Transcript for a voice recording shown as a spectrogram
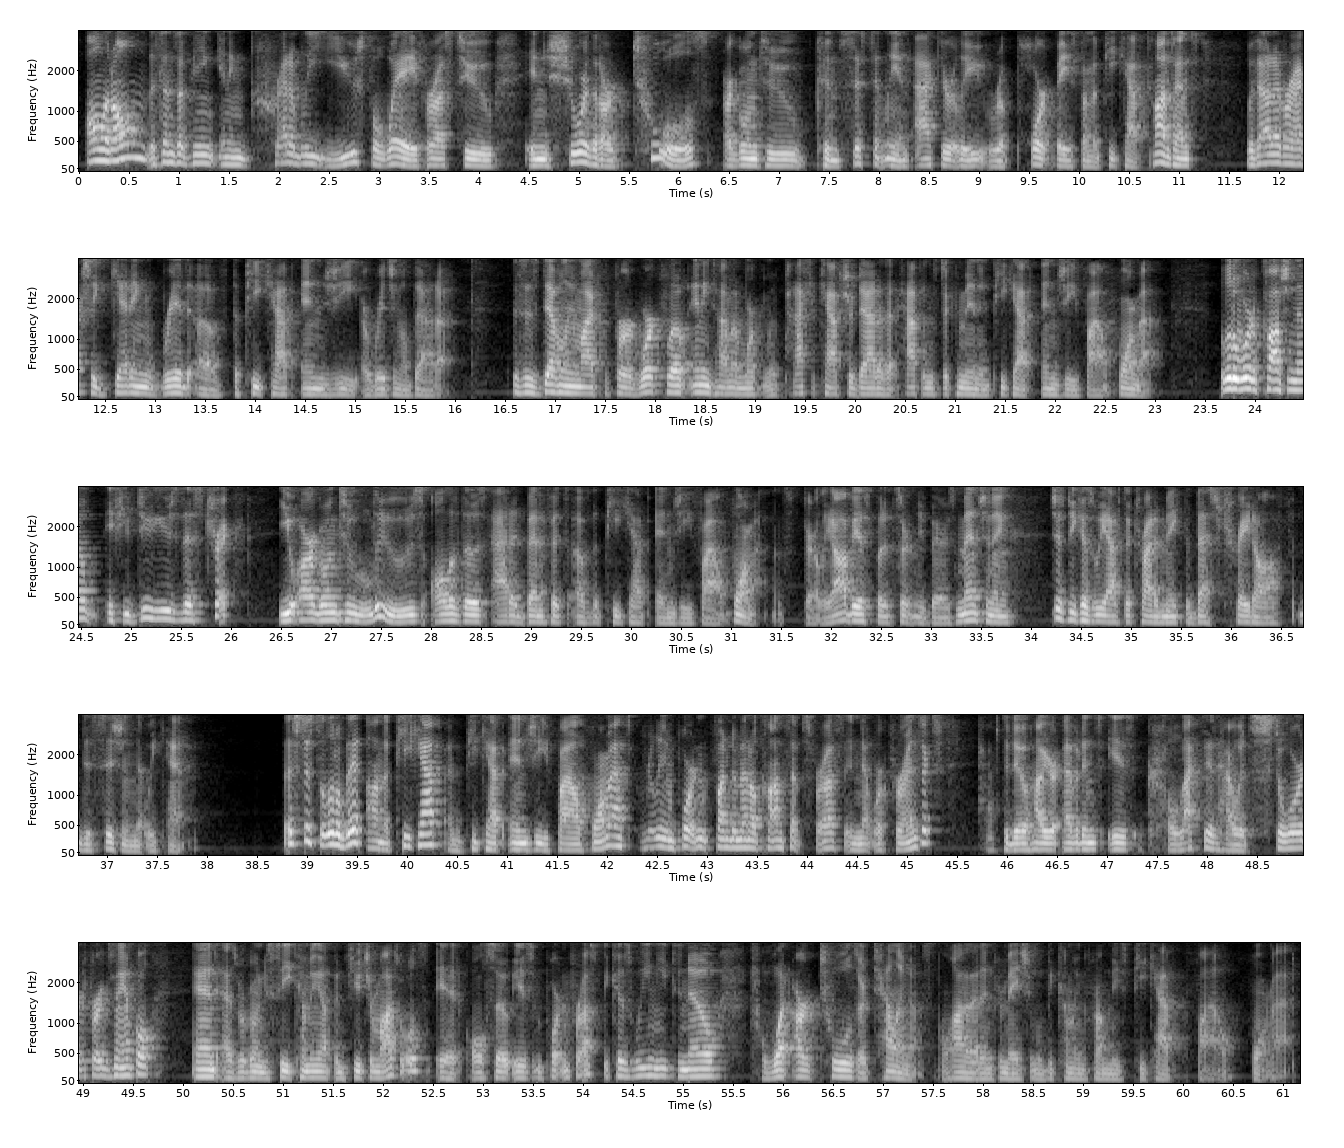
All in all, this ends up being an incredibly useful way for us to ensure that our tools are going to consistently and accurately report based on the PCAP contents without ever actually getting rid of the PCAP NG original data. This is definitely my preferred workflow anytime I'm working with packet capture data that happens to come in in PCAP NG file format. A little word of caution though, if you do use this trick, you are going to lose all of those added benefits of the PCAP NG file format. That's fairly obvious, but it certainly bears mentioning just because we have to try to make the best trade-off decision that we can. That's just a little bit on the PCAP and PCAP NG file formats, really important fundamental concepts for us in network forensics. Have to do how your evidence is collected, how it's stored, for example, and as we're going to see coming up in future modules, it also is important for us because we need to know what our tools are telling us. A lot of that information will be coming from these PCAP file format.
